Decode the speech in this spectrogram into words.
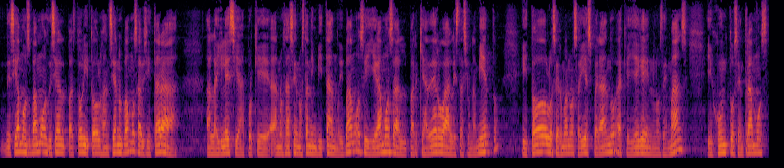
decíamos, vamos, decía el pastor y todos los ancianos, vamos a visitar a, a la iglesia porque nos hacen, nos están invitando y vamos y llegamos al parqueadero, al estacionamiento y todos los hermanos ahí esperando a que lleguen los demás y juntos entramos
